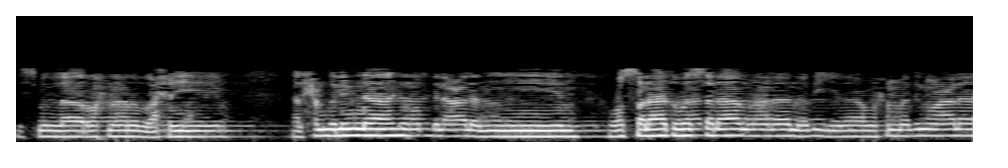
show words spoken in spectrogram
بسم الله الرحمن الرحيم. الحمد لله رب العالمين. والصلاة والسلام على نبينا محمد وعلى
